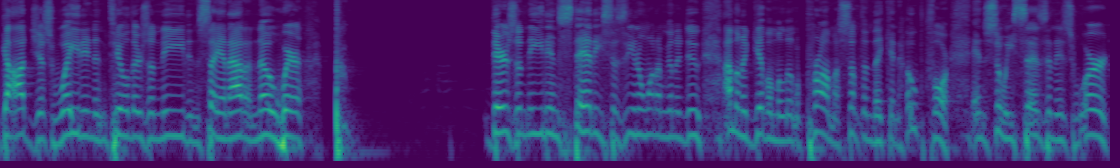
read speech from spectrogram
God just waiting until there's a need and saying out of nowhere, there's a need instead he says you know what i'm going to do i'm going to give them a little promise something they can hope for and so he says in his word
